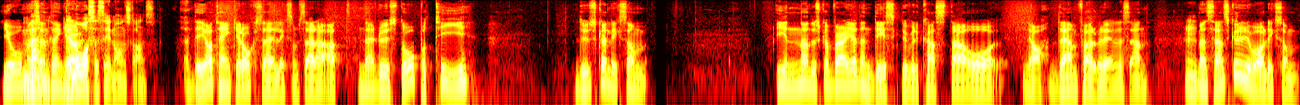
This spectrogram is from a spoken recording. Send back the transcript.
Jo, men, men, det jag... låser sig någonstans. Det jag tänker också är liksom så här att när du står på 10 Du ska liksom Innan du ska välja den disk du vill kasta och ja, den förberedelsen. Mm. Men sen ska det ju vara liksom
